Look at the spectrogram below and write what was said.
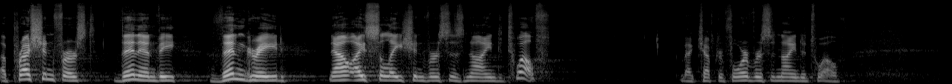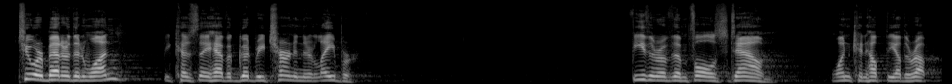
Oppression first, then envy, then greed, now isolation, verses 9 to 12. Back chapter 4, verses 9 to 12. Two are better than one because they have a good return in their labor. If either of them falls down, one can help the other up.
